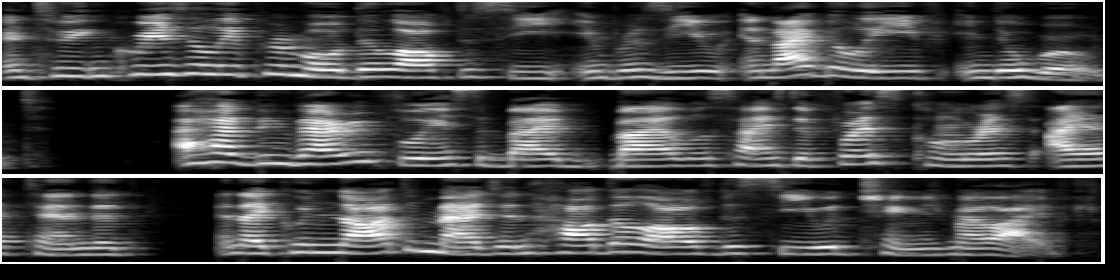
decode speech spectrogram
and to increasingly promote the law of the sea in Brazil and I believe in the world. I have been very influenced by Bilos since the first Congress I attended, and I could not imagine how the law of the sea would change my life.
